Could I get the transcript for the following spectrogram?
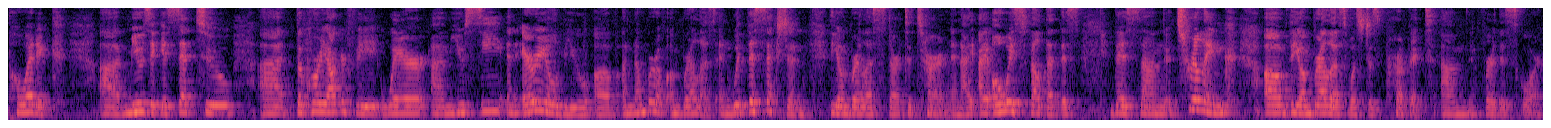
poetic uh, music is set to uh, the choreography where um, you see an aerial view of a number of umbrellas, and with this section, the umbrellas start to turn. And I, I always felt that this this um, trilling of the umbrellas was just perfect um, for this score.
